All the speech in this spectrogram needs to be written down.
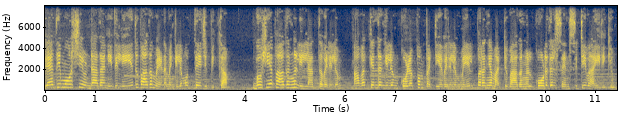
രതിമൂർച്ചയുണ്ടാകാൻ ഇതിൽ ഏതു ഭാഗം വേണമെങ്കിലും ഉത്തേജിപ്പിക്കാം. ഗുഹ്യഭാഗങ്ങൾ ഇല്ലാത്തവരിലും അവക്കെന്തെങ്കിലും കുഴപ്പം പറ്റിയവരിലും മേൽപ്പറഞ്ഞ മറ്റു ഭാഗങ്ങൾ കൂടുതൽ സെൻസിറ്റീവ് ആയിരിക്കും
